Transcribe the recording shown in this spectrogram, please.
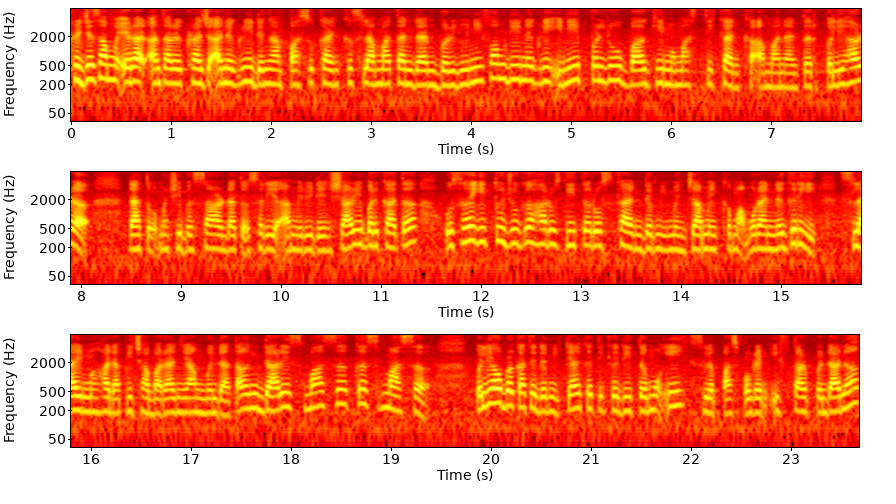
Kerjasama erat antara kerajaan negeri dengan pasukan keselamatan dan beruniform di negeri ini perlu bagi memastikan keamanan terpelihara. Datuk Menteri Besar Datuk Seri Amiruddin Syari berkata, usaha itu juga harus diteruskan demi menjamin kemakmuran negeri selain menghadapi cabaran yang mendatang dari semasa ke semasa. Beliau berkata demikian ketika ditemui selepas program iftar perdana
